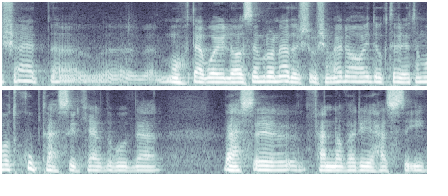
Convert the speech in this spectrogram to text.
شاید محتوای لازم رو نداشته باشم ولی آقای دکتر اعتماد خوب تحصیل کرده بود در بحث فناوری هستی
